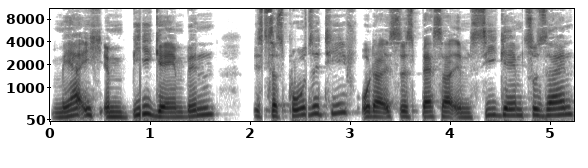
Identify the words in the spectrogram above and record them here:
mehr ich im B-Game bin, ist das positiv oder ist es besser im C-Game zu sein?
